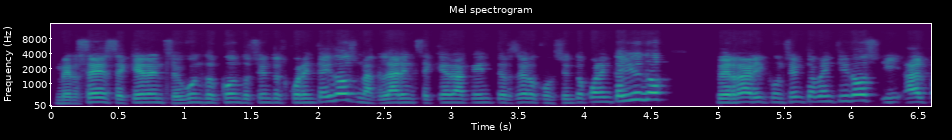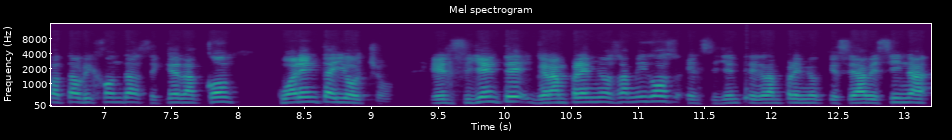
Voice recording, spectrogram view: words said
Mercedes se queda en segundo con 242, McLaren se queda en tercero con 141, Ferrari con 122 y Alfa Tauri Honda se queda con 48. El siguiente Gran Premio, amigos, el siguiente Gran Premio que se avecina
